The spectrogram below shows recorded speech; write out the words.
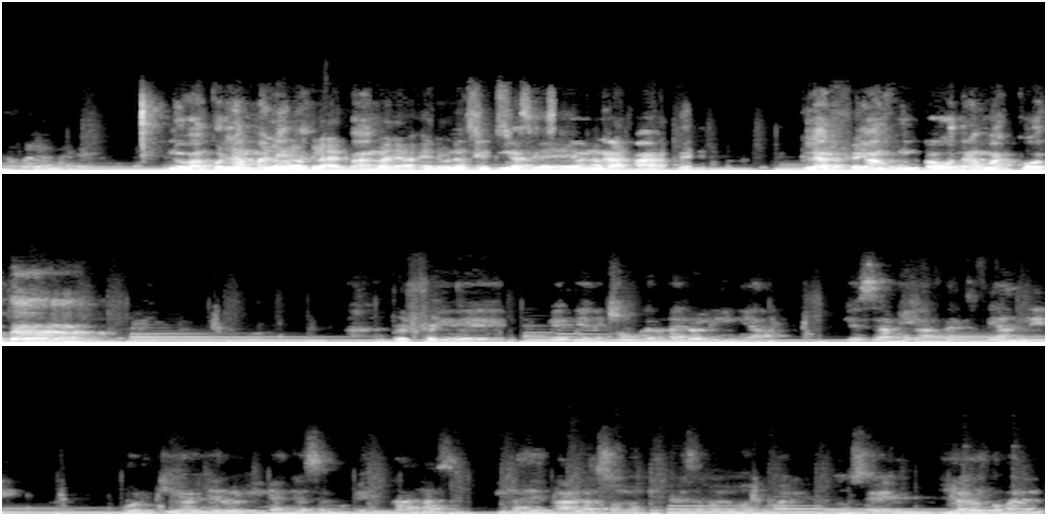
no con las maletas. No van con las maletas. No, claro, van, en, una sección, de aparte. Claro, que van junto a otras mascotas. Perfecto. Que, que tienen que buscar una aerolínea que sea amiga pet friendly porque hay aerolíneas que hacen escalas y las escalas son las que estresan a los animales. Entonces hay que tomar el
